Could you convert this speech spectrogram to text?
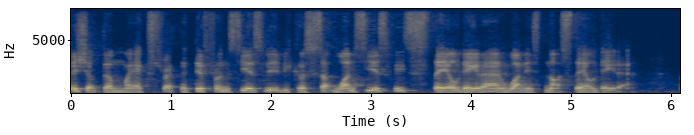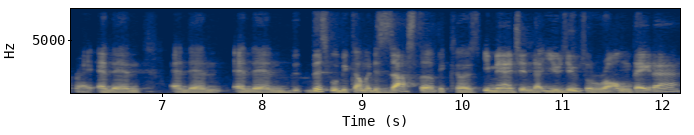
Each of them might extract a different CSV because one CSV is stale data and one is not stale data, right? And then and then and then th- this will become a disaster because imagine that you use the wrong data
